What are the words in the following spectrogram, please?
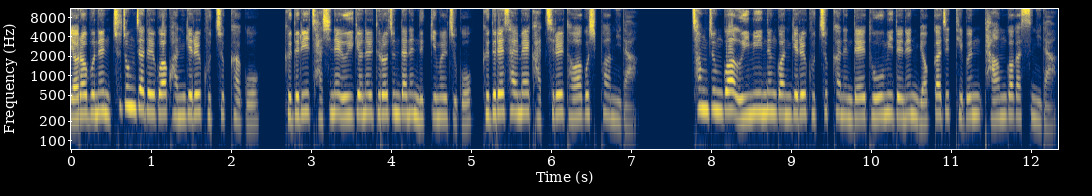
여러분은 추종자들과 관계를 구축하고 그들이 자신의 의견을 들어준다는 느낌을 주고 그들의 삶에 가치를 더하고 싶어 합니다. 청중과 의미 있는 관계를 구축하는 데 도움이 되는 몇 가지 팁은 다음과 같습니다.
